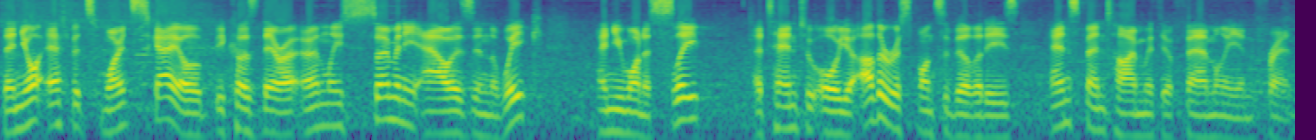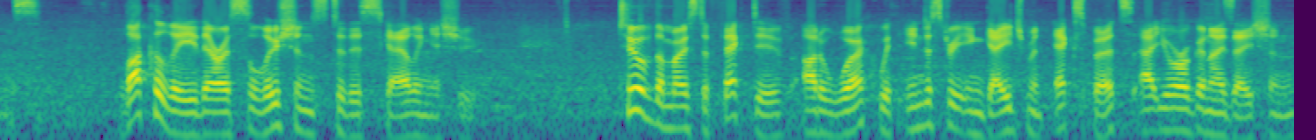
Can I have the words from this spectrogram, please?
then your efforts won't scale because there are only so many hours in the week and you want to sleep, attend to all your other responsibilities, and spend time with your family and friends. Luckily, there are solutions to this scaling issue. Two of the most effective are to work with industry engagement experts at your organisation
